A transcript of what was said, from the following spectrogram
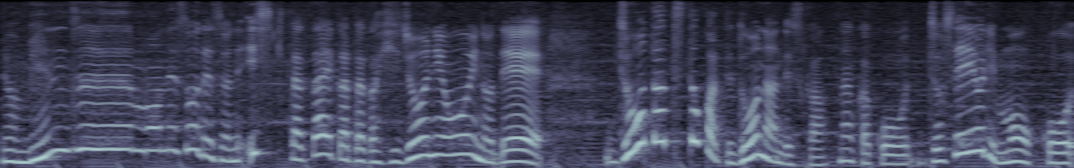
でもメンズもねそうですよね。意識高い方が非常に多いので上達とかってどうなんですか？なんかこう女性よりもこ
